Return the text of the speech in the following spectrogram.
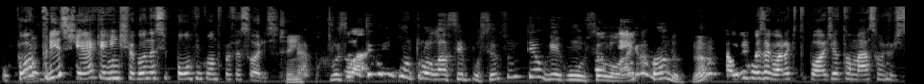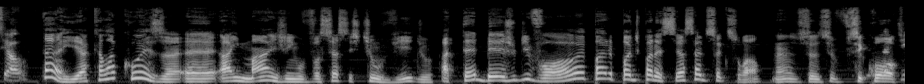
O quão triste é que a gente chegou nesse ponto enquanto professores. Sim. É, porque você não tem como controlar 100% se não tem alguém com o celular gravando, né? A única coisa agora que tu pode é tomar ação judicial. É, e aquela coisa, é, a imagem, você assistir um vídeo, até beijo de vó é pode parecer assédio sexual, né? Se, se se coloca,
